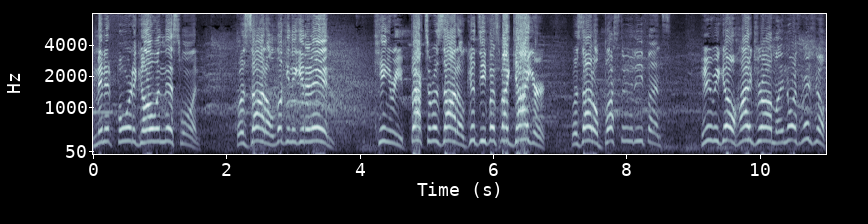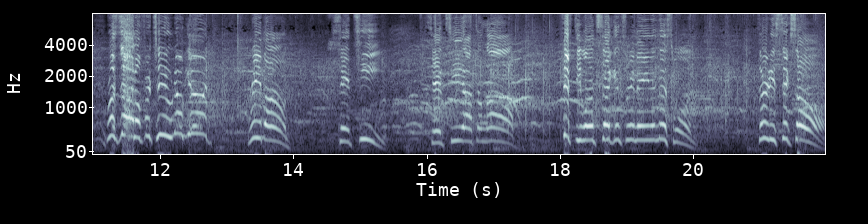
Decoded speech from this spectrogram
Minute four to go in this one. Rosado looking to get it in. Kingery back to Rosado. Good defense by Geiger. Rosado busts through the defense. Here we go. High drama in North Ridgeville. Rosado for two. No good. Rebound. Santee. Santee off the lob. 51 seconds remain in this one. 36 all.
